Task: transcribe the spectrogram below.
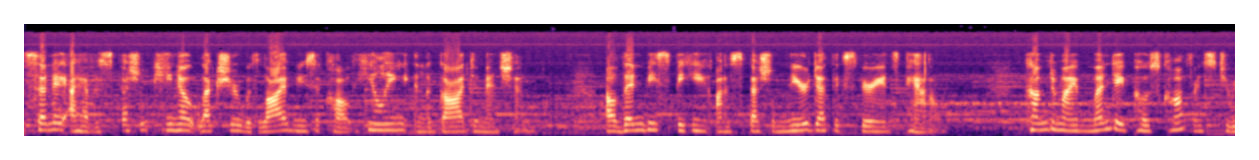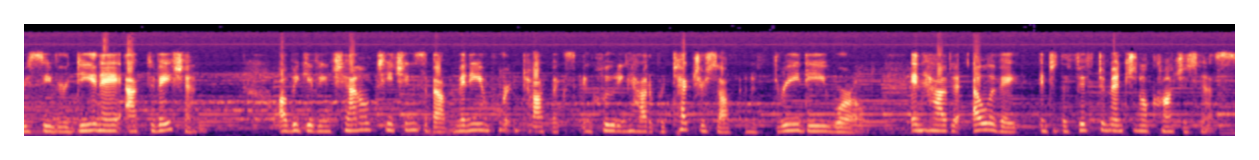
Sunday, I have a special keynote lecture with live music called Healing in the God Dimension. I'll then be speaking on a special near death experience panel. Come to my Monday post conference to receive your DNA activation. I'll be giving channel teachings about many important topics, including how to protect yourself in a 3D world and how to elevate into the fifth dimensional consciousness,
